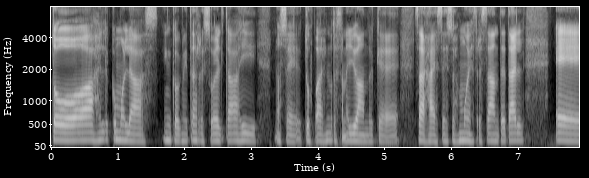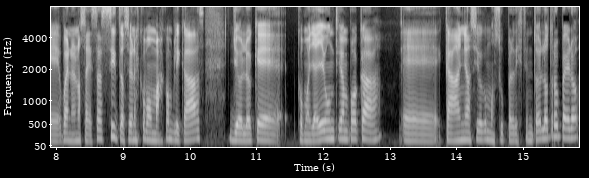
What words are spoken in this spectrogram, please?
todas como las incógnitas resueltas y, no sé, tus padres no te están ayudando, que, sabes, a veces eso es muy estresante, tal. Eh, bueno, no sé, esas situaciones como más complicadas, yo lo que, como ya llevo un tiempo acá, eh, cada año ha sido como súper distinto del otro, pero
